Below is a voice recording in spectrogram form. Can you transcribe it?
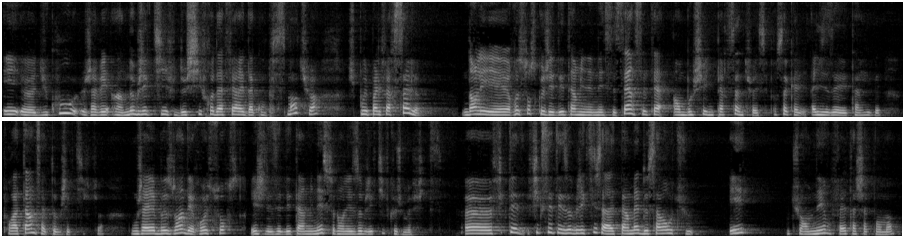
Et euh, du coup, j'avais un objectif de chiffre d'affaires et d'accomplissement, tu vois. Je pouvais pas le faire seul. Dans les ressources que j'ai déterminées nécessaires, c'était embaucher une personne, tu vois. C'est pour ça qu'Alizée est arrivée, pour atteindre cet objectif, tu vois. Donc j'avais besoin des ressources et je les ai déterminées selon les objectifs que je me fixe. Euh, fixer tes objectifs, ça va te permettre de savoir où tu es, où tu en es en fait à chaque moment,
